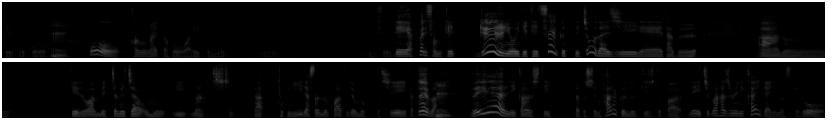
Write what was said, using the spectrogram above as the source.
っていうとこうん。ろを考えた方がいいと思うんですよ。でやっぱりそのてルールにおいて哲学って超大事で多分。あのーっていうのはめちゃめちゃ思いました。特に飯田さんのパートで思ったし例えばうん。VAR に関して言ったとしてもはるくんの記事とかね一番初めに書いてありますけど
